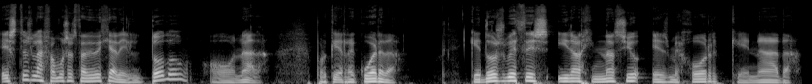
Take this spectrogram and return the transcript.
esto es la famosa estrategia del todo o nada. Porque recuerda que dos veces ir al gimnasio es mejor que nada.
